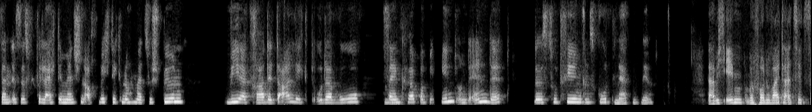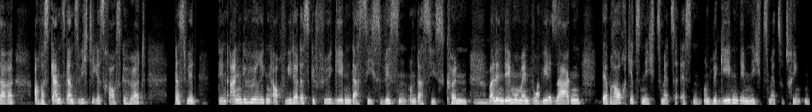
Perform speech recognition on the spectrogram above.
Dann ist es vielleicht den Menschen auch wichtig, nochmal zu spüren, wie er gerade da liegt oder wo sein mhm. Körper beginnt und endet, das tut vielen ganz gut, merken wir. Da habe ich eben, bevor du weiter erzählst, Sarah, auch was ganz, ganz Wichtiges rausgehört, dass wir den Angehörigen auch wieder das Gefühl geben, dass sie es wissen und dass sie es können. Mhm. Weil in dem Moment, wo wir sagen, der braucht jetzt nichts mehr zu essen und wir geben dem nichts mehr zu trinken,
